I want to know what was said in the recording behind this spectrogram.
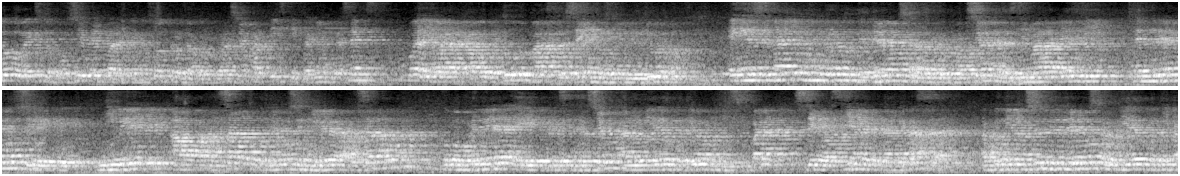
todo esto posible para que nosotros, la Corporación Artística New Presence, pueda llevar a cabo el Tour más en 2021. En el escenario número tendremos a las corporaciones, estimada Leslie, tendremos eh, nivel avanzado, tenemos el nivel avanzado como primera eh, presentación a la Unidad Educativa Municipal Sebastián de la Casa. A continuación tendremos a la Unidad Educativa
